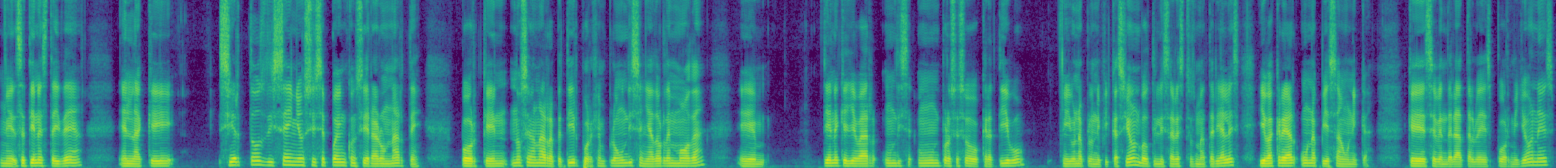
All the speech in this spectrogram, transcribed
eh, se tiene esta idea en la que ciertos diseños sí se pueden considerar un arte, porque no se van a repetir. Por ejemplo, un diseñador de moda em, tiene que llevar un, un proceso creativo y una planificación, va a utilizar estos materiales y va a crear una pieza única que se venderá tal vez por millones,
